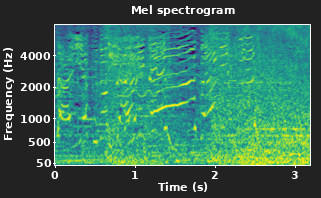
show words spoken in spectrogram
最悪の大バービス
